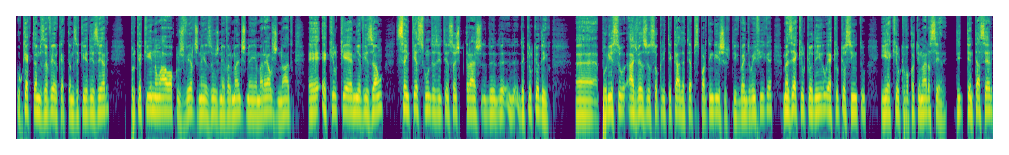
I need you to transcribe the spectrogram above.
o que é que estamos a ver, o que é que estamos aqui a dizer, porque aqui não há óculos verdes, nem azuis, nem vermelhos, nem amarelos, nada. É aquilo que é a minha visão, sem ter segundas intenções por trás de, de, de, daquilo que eu digo. Uh, por isso, às vezes eu sou criticado até por Sportingistas, digo bem do Benfica, mas é aquilo que eu digo, é aquilo que eu sinto e é aquilo que vou continuar a ser. De tentar ser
